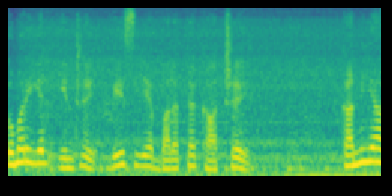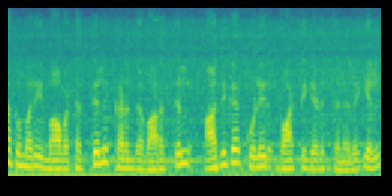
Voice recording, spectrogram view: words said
குமரியில் இன்று வீசிய பலத்த காற்று. கன்னியாகுமரி மாவட்டத்தில் கடந்த வாரத்தில் அதிக குளிர் வாட்டியெடுத்த நிலையில்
